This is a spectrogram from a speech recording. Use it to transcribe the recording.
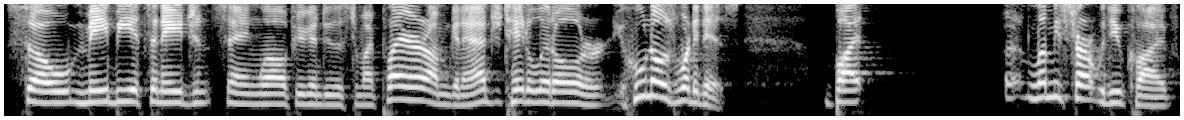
So maybe it's an agent saying, well, if you're going to do this to my player, I'm going to agitate a little, or who knows what it is. But uh, let me start with you, Clive.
